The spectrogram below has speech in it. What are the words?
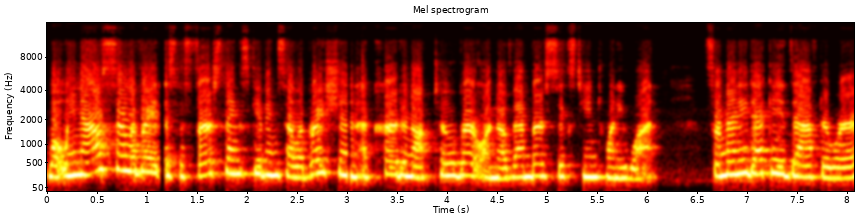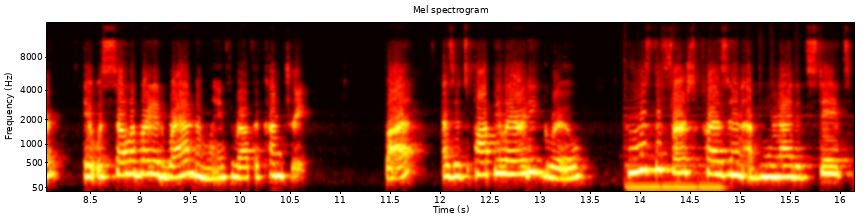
What we now celebrate as the first Thanksgiving celebration occurred in October or November 1621. For many decades afterward, it was celebrated randomly throughout the country. But as its popularity grew, who was the first president of the United States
